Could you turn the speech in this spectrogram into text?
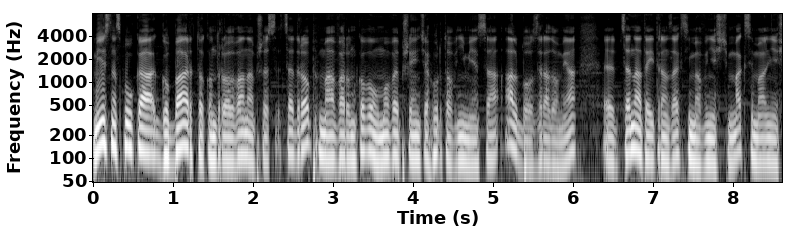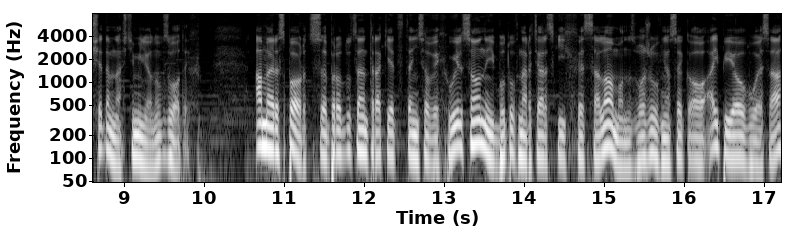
Mięsna spółka Gobarto, kontrolowana przez Cedrop, ma warunkową umowę przejęcia hurtowni mięsa albo z Radomia. Cena tej transakcji ma wynieść maksymalnie 17 milionów złotych. Amer Sports, producent rakiet tenisowych Wilson i butów narciarskich Salomon, złożył wniosek o IPO w USA.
